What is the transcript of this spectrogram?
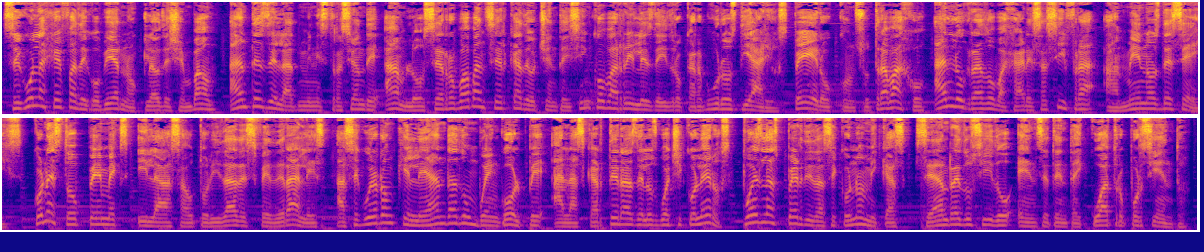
Según la jefa de gobierno Claudia Sheinbaum, antes de la administración de AMLO se robaban cerca de 85 barriles de hidrocarburos diarios, pero con su trabajo han logrado bajar esa cifra a menos de 6. Con esto, Pemex y las autoridades federales aseguraron que le han dado un buen golpe a las carteras de los guachicoleros, pues las pérdidas económicas se han reducido en 74%.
